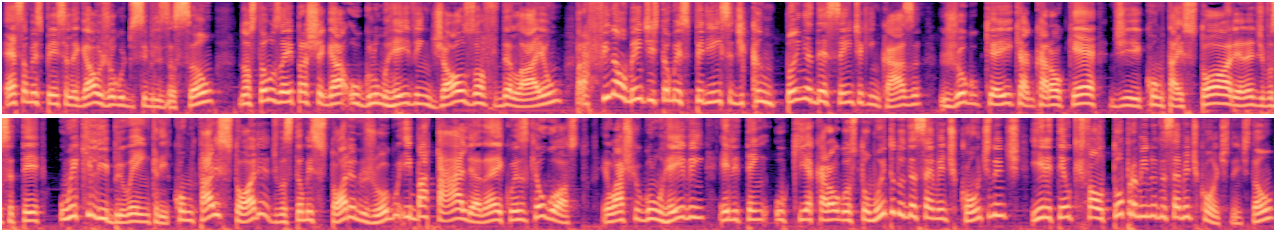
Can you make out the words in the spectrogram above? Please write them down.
Essa é uma experiência legal, jogo de civilização. Nós estamos aí para chegar o Gloomhaven Jaws of the Lion, para finalmente ter uma experiência de campanha decente aqui em casa. Jogo que aí que a Carol quer de contar história, né, de você ter um equilíbrio entre contar história, de você ter uma história no jogo e batalha, né, e coisas que eu gosto. Eu acho que o Gloomhaven, ele tem o que a Carol gostou muito do The Seventh Continent e ele tem o que faltou para mim no The Seventh Continent. Então,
